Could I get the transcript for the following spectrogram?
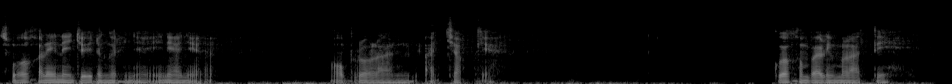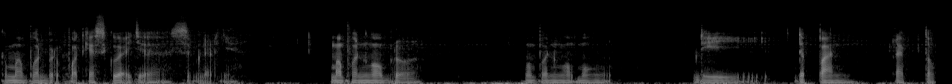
semoga kalian enjoy dengerinnya. Ini hanya obrolan acak ya. Gue kembali melatih kemampuan berpodcast gue aja sebenarnya. Kemampuan ngobrol kemampuan ngomong di depan laptop.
